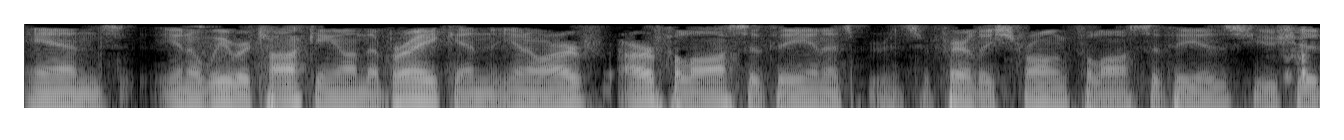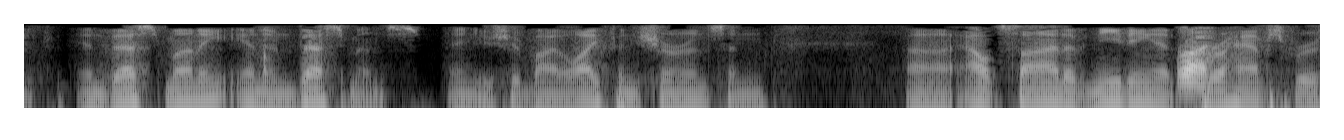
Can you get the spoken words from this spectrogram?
And you know, we were talking on the break, and you know, our our philosophy, and it's it's a fairly strong philosophy, is you should invest money in investments, and you should buy life insurance, and uh, outside of needing it Right. perhaps for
